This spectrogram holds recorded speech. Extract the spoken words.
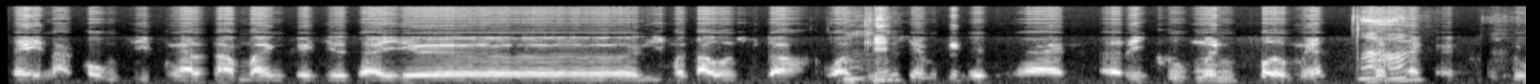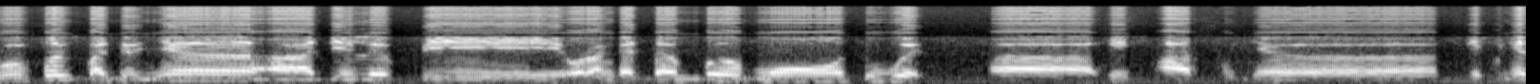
saya nak kongsi pengalaman kerja saya lima tahun sudah. Waktu okay. tu saya bekerja dengan uh, recruitment firm ya. Ha-ha. recruitment firm sepatutnya uh, dia lebih orang kata apa more towards uh, HR punya dia punya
